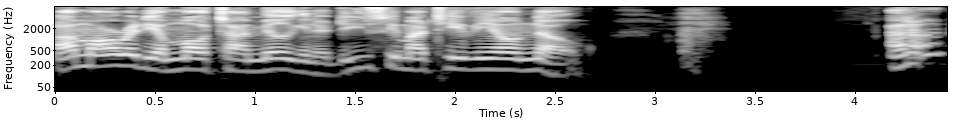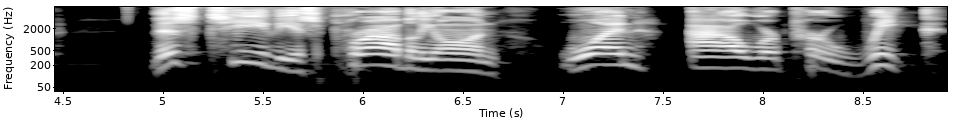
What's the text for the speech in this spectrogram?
I'm already a multimillionaire. Do you see my TV on? No. I don't. This TV is probably on one hour per week.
